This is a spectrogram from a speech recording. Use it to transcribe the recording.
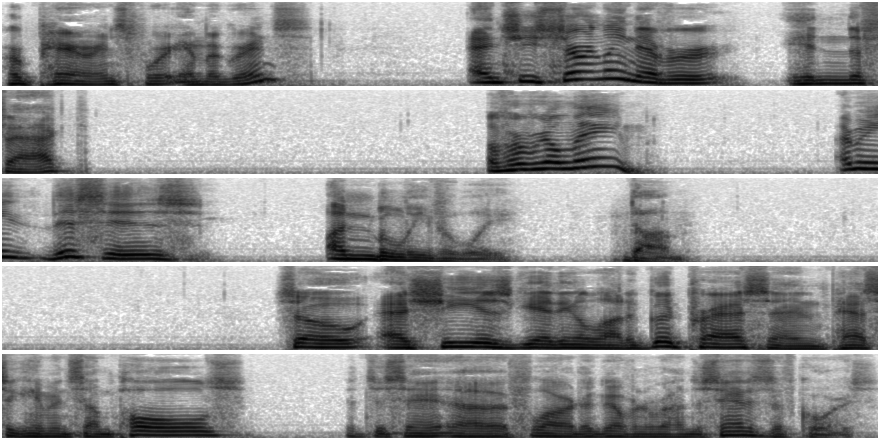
her parents were immigrants. And she's certainly never hidden the fact of her real name. I mean, this is unbelievably dumb. So, as she is getting a lot of good press and passing him in some polls, the uh, Florida Governor Ron DeSantis, of course,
